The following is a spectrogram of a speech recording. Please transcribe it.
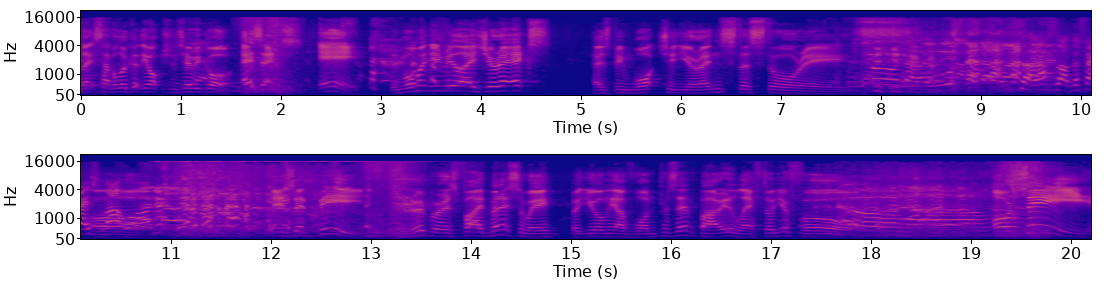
Let's have a look at the options. Here we go. Is it A, the moment you realise your ex has been watching your Insta stories? Oh, that's not the face for that Oh. one. Is it B? Your Uber is five minutes away, but you only have 1% battery left on your phone. Oh, or C?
